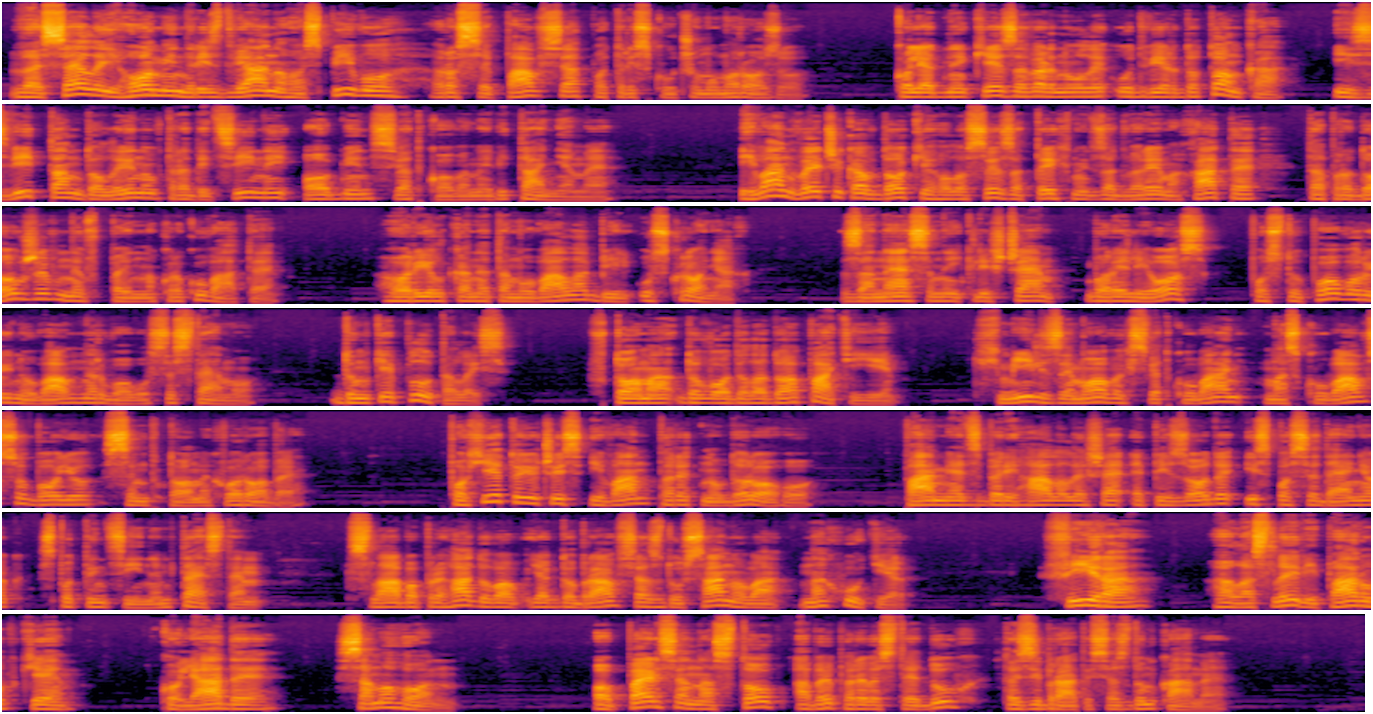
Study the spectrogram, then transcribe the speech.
Веселий гомін різдвяного співу розсипався по тріскучому морозу. Колядники завернули у двір до Томка, і звідтам долинув традиційний обмін святковими вітаннями. Іван вичекав, доки голоси затихнуть за дверима хати, та продовжив невпинно крокувати. Горілка не тамувала біль у скронях. Занесений кліщем бореліоз поступово руйнував нервову систему. Думки плутались, втома доводила до апатії. Хміль зимових святкувань маскував собою симптоми хвороби. Похитуючись, Іван перетнув дорогу. Пам'ять зберігала лише епізоди із посиденьок з потенційним тестем. Слабо пригадував, як добрався з Дусанова на хутір. Фіра, галасливі парубки, коляди, самогон. Оперся на стовп, аби перевести дух та зібратися з думками.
